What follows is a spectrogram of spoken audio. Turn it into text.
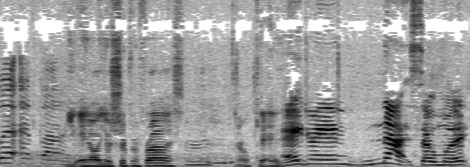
red and fries. You ate all your shrimp and fries? Mm-hmm. Okay. Adrian, not so much.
